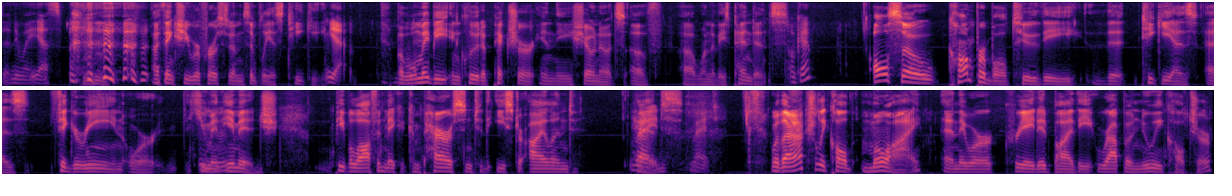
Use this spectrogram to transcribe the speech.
But anyway, yes, I think she refers to them simply as Tiki. yeah, But we'll maybe include a picture in the show notes of uh, one of these pendants. okay, also comparable to the the tiki as as figurine or human Mm-hmm. image. People often make a comparison to the Easter Island heads. right, right, Well, they're actually called moai, and they were created by the Rapa Nui culture,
